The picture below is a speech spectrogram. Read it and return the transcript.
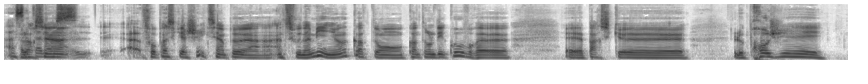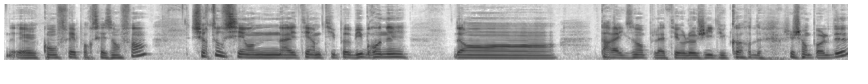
alors, il ne euh, faut pas se cacher que c'est un peu un, tsunami hein, quand, on, quand on le découvre, euh, euh, parce que le projet qu'on fait pour ces enfants, surtout si on a été un petit peu biberonné dans, par exemple, la théologie du corps de Jean-Paul II,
